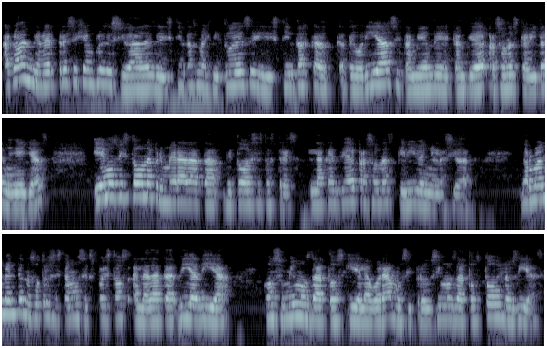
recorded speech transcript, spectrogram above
Acaban de ver tres ejemplos de ciudades de distintas magnitudes y distintas categorías y también de cantidad de personas que habitan en ellas, y hemos visto una primera data de todas estas tres, la cantidad de personas que viven en la ciudad. Normalmente nosotros estamos expuestos a la data día a día, consumimos datos y elaboramos y producimos datos todos los días.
